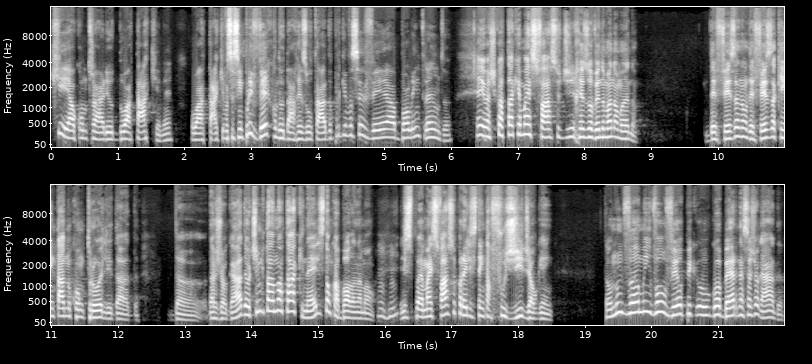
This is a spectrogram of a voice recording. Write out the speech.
que é ao contrário do ataque, né? O ataque você sempre vê quando dá resultado, porque você vê a bola entrando. É, eu acho que o ataque é mais fácil de resolver no mano a mano. Defesa não, defesa quem tá no controle da, da, da jogada é o time que tá no ataque, né? Eles estão com a bola na mão. Eles- é mais fácil para eles tentar fugir de alguém. Então não vamos envolver o, o Gobert nessa jogada.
